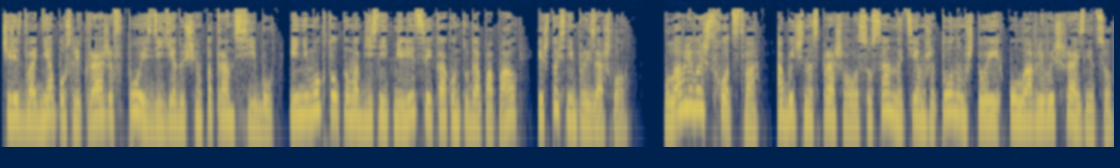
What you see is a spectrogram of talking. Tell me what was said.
через два дня после кражи в поезде, едущем по Транссибу, и не мог толком объяснить милиции, как он туда попал и что с ним произошло. «Улавливаешь сходство?» – обычно спрашивала Сусанна тем же тоном, что и «улавливаешь разницу».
